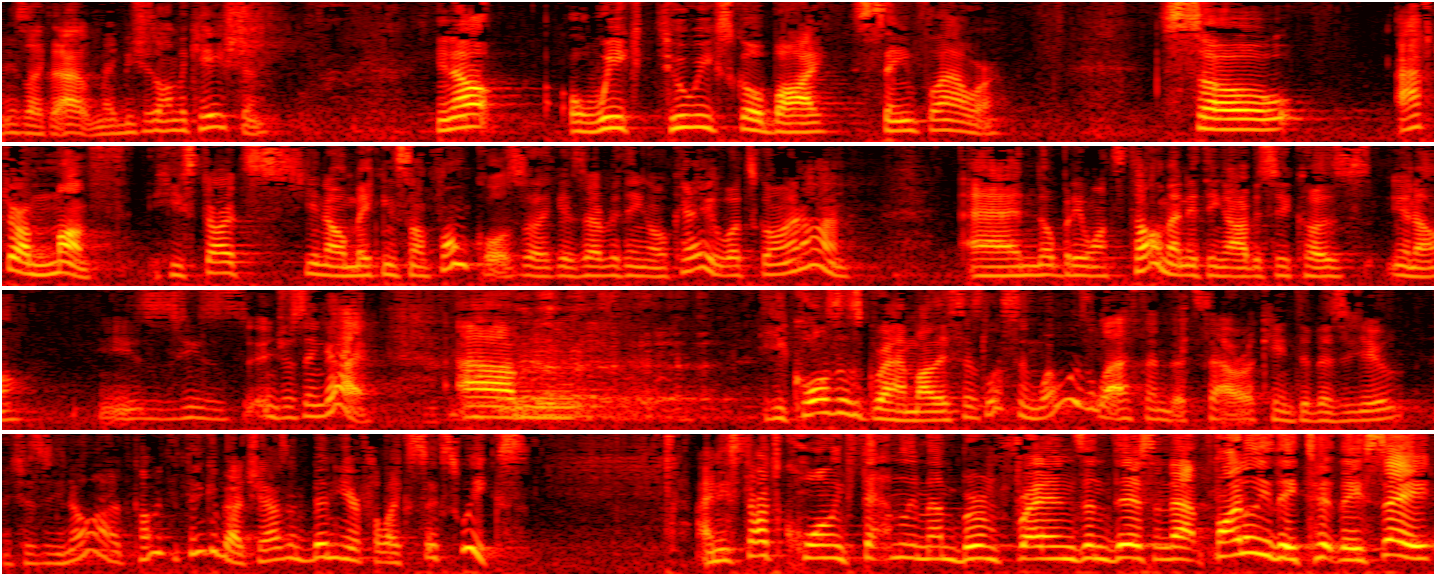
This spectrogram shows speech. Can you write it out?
he's like, oh, maybe she's on vacation. You know, a week, two weeks go by, same flower. So after a month, he starts, you know, making some phone calls. Like, is everything okay? What's going on? And nobody wants to tell him anything, obviously, because, you know, he's, he's an interesting guy. Um, he calls his grandmother. He says, listen, when was the last time that Sarah came to visit you? And she says, you know, I'm coming to think about it. She hasn't been here for like six weeks. And he starts calling family member and friends and this and that. Finally, they, t- they say,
